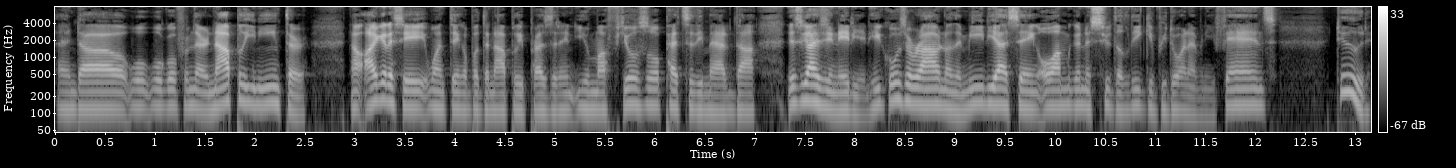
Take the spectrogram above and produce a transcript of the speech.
And uh, we'll we'll go from there. Napoli and Inter. Now, I gotta say one thing about the Napoli president, you mafioso pezzo di merda. This guy's an idiot. He goes around on the media saying, oh, I'm gonna sue the league if we don't have any fans. Dude,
